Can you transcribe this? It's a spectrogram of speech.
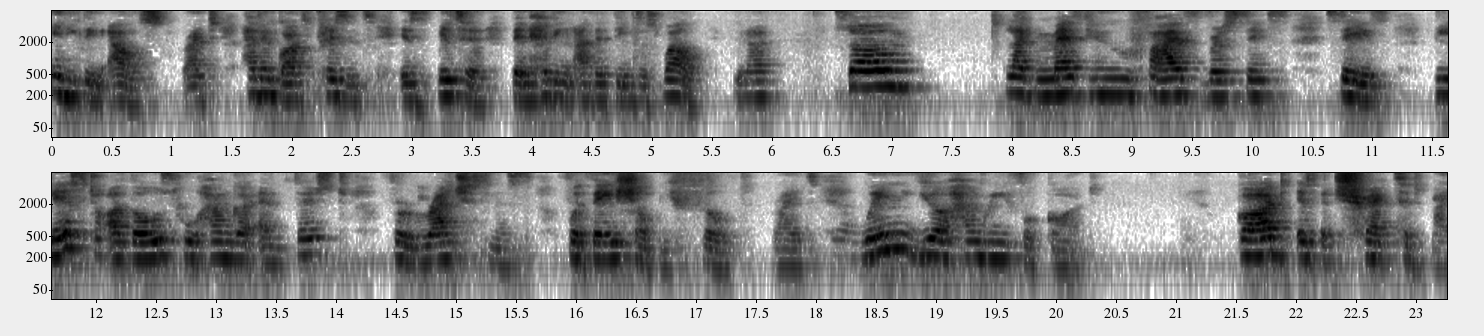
anything else, right? Having God's presence is better than having other things as well, you know. So, like Matthew five verse six says, "Blessed are those who hunger and thirst for righteousness, for they shall be filled." Right? When you're hungry for God, God is attracted by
